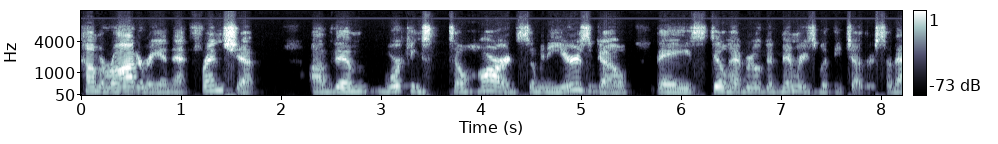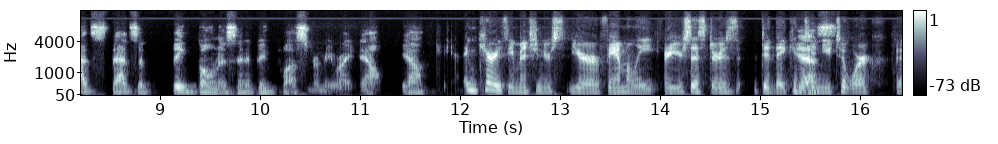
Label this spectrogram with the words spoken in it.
camaraderie and that friendship of them working so hard so many years ago they still have real good memories with each other. So that's that's a big bonus and a big plus for me right now. Yeah. I'm curious you mentioned your your family or your sisters did they continue yes. to work uh,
